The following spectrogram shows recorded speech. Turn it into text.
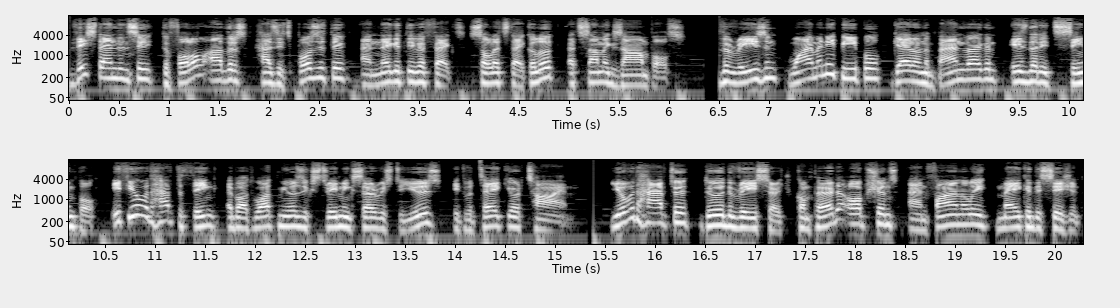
This tendency to follow others has its positive and negative effects, so let's take a look at some examples. The reason why many people get on a bandwagon is that it's simple. If you would have to think about what music streaming service to use, it would take your time. You would have to do the research, compare the options, and finally make a decision.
